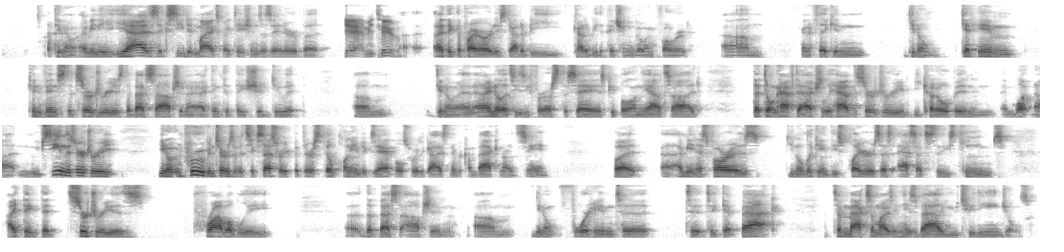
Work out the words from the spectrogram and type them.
you know, I mean, he, he has exceeded my expectations as a hitter, but Yeah, me too. I think the priority's got to be got to be the pitching going forward. Um, and if they can, you know, get him convinced that surgery is the best option, I, I think that they should do it. Um, you know, and, and I know that's easy for us to say as people on the outside that don't have to actually have the surgery and be cut open and, and whatnot. And we've seen the surgery, you know, improve in terms of its success rate, but there are still plenty of examples where the guys never come back and are the same. But uh, I mean, as far as you know, looking at these players as assets to these teams, I think that surgery is probably uh, the best option. Um, you know, for him to to to get back to maximizing his value to the Angels.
